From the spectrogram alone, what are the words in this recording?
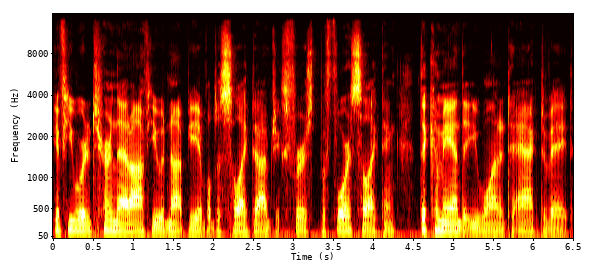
If you were to turn that off you would not be able to select objects first before selecting the command that you wanted to activate.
